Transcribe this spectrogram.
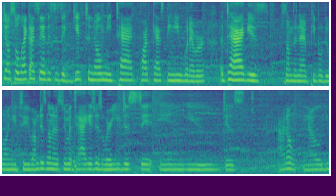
Right, y'all. So, like I said, this is a get to know me tag podcast thingy, whatever. A tag is something that people do on YouTube. I'm just gonna assume a tag is just where you just sit and you just, I don't know, you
